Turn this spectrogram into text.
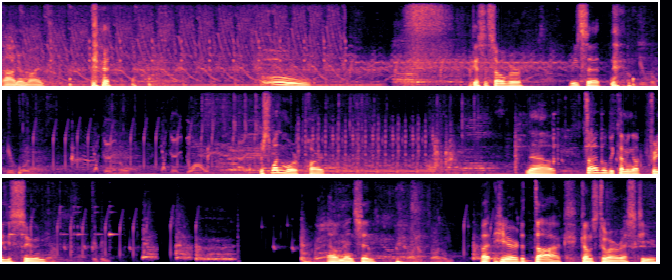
Ah, never mind. Ooh. Guess it's over. Reset. There's one more part. Now, time will be coming up pretty soon. I'll mention. but here the dog comes to our rescue.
